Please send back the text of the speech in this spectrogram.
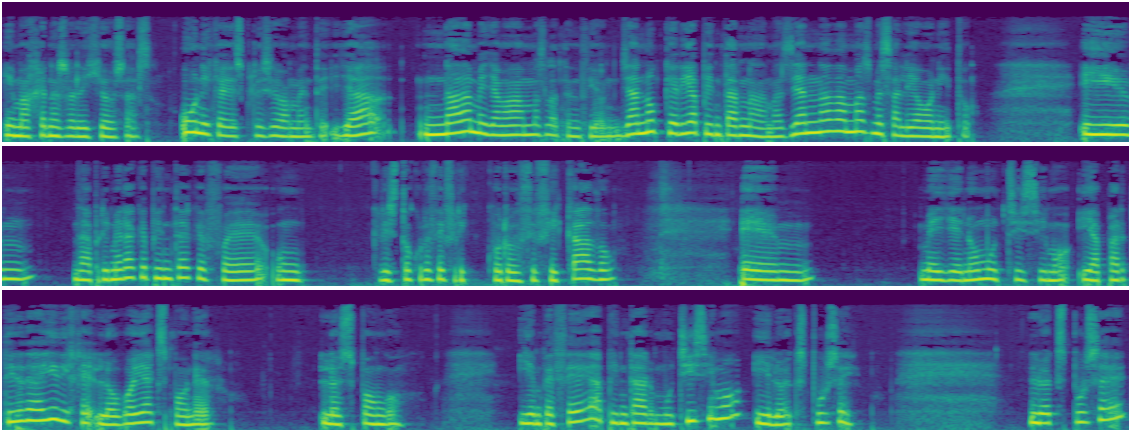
imágenes religiosas, única y exclusivamente. Ya nada me llamaba más la atención, ya no quería pintar nada más, ya nada más me salía bonito. Y mm, la primera que pinté, que fue un Cristo crucificado, eh, me llenó muchísimo. Y a partir de ahí dije, lo voy a exponer, lo expongo. Y empecé a pintar muchísimo y lo expuse. Lo expuse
